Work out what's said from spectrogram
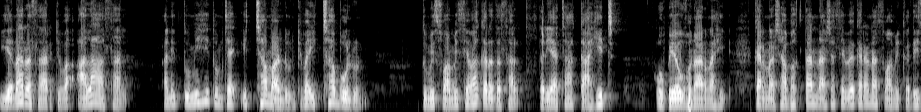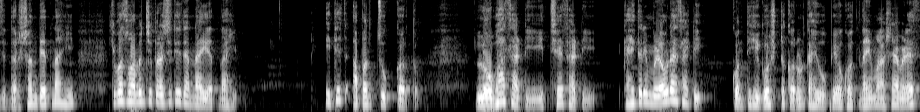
येणार असाल किंवा आला असाल आणि तुम्हीही तुमच्या इच्छा मांडून किंवा इच्छा बोलून तुम्ही स्वामी सेवा करत असाल तर याचा काहीच उपयोग होणार नाही. कारण अशा भक्तांना अशा सेवेकऱ्यांना स्वामी कधीच दर्शन देत नाही किंवा स्वामींची प्रसिद्धी त्यांना येत नाही. इथेच आपण चूक करतो. लोभासाठी इच्छेसाठी काहीतरी मिळवण्यासाठी कोणतीही गोष्ट करून काही उपयोग होत नाही. मग अशा वेळेस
